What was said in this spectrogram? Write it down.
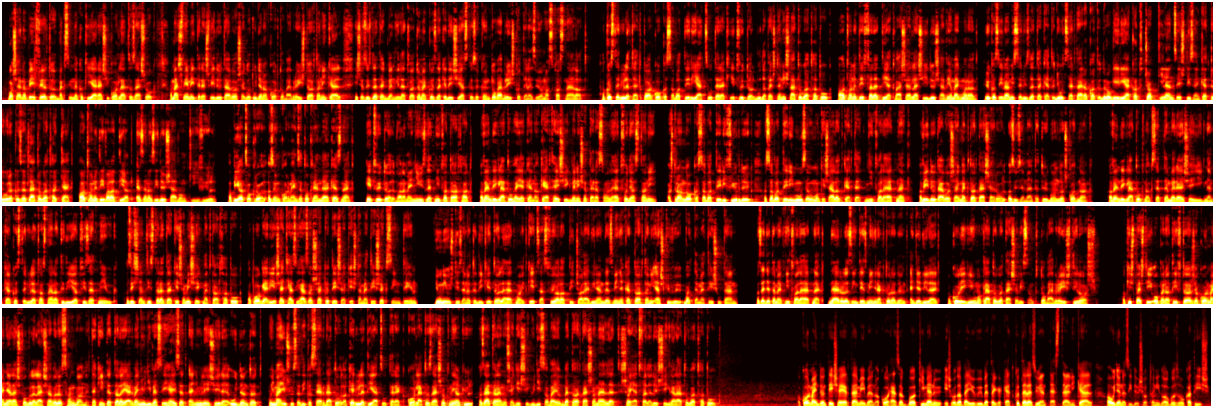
Vasárnap éjféltől megszűnnek a kijárási korlátozások. A másfél méteres védőtávolságot ugyanakkor továbbra is tartani kell, és az üzletekben, illetve a tömegközlekedési eszközökön továbbra is kötelező a maszk használat. A közterületek, parkok, a szabadtéri játszóterek hétfőtől Budapesten is látogathatók. A 65 év felettiek vásárlási idősávja megmarad. Ők az élelmiszerüzleteket, gyógyszertárakat, drogériákat csak 9 és 12 óra között látogathatják. A 65 év alattiak ezen az idősávon kívül. A piacokról az önkormányzatok rendelkeznek. Hétfőtől valamennyi üzlet nyitva tarthat, a vendéglátóhelyeken, a kerthelyiségben és a teraszon lehet fogyasztani. A strandok, a szabadtéri fürdők, a szabadtéri múzeumok és állatkertek nyitva lehetnek. A védőtávolság megtartásáról az üzemeltetők gondoskodnak. A vendéglátóknak szeptember 1-ig nem kell közterület használati díjat fizetniük. Az istentiszteletek és a misék megtarthatók, a polgári és egyházi házasságkötések és temetések szintén. Június 15-től lehet majd 200 fő alatti családi rendezvényeket tartani esküvő vagy temetés után. Az egyetemek nyitva lehetnek, de erről az intézmény rektora dönt egyedileg, a kollégiumok látogatása viszont továbbra is tilos. A kispesti operatív törzs a kormányállás foglalásával összhangban tekintettel a járványügyi veszélyhelyzet enyhülésére úgy döntött, hogy május 20-a szerdától a kerületi játszóterek korlátozások nélkül az általános egészségügyi szabályok betartása mellett saját felelősségre látogathatók. A kormány döntése értelmében a kórházakból kimenő és oda bejövő betegeket kötelezően tesztelni kell, ahogyan az idős otthoni dolgozókat is.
